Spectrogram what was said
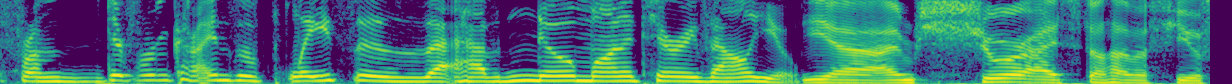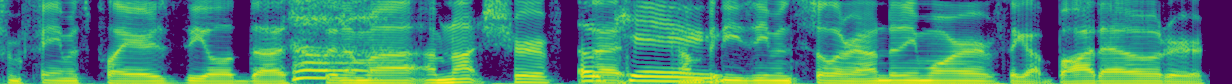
from different kinds of places that have no monetary value? Yeah, I'm sure I still have a few from famous players, the old uh, cinema. I'm not sure if that Okay. company's even still around anymore, if they got bought out or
